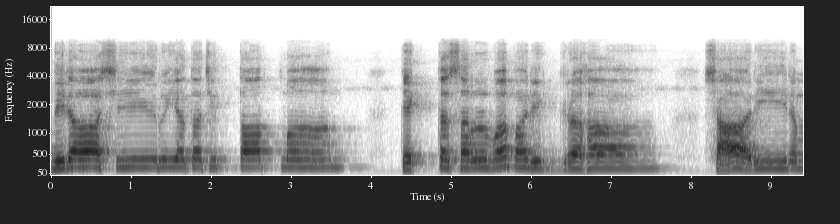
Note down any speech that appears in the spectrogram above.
നിരാശീറിയത ചിത്താത്മാ വ്യക്തസർവപരിഗ്രഹ. ശാരീരം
